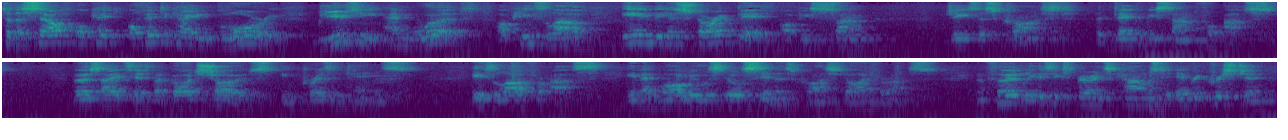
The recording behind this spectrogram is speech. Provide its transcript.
to the self authenticating glory, beauty, and worth of His love in the historic death of His Son, Jesus Christ, the death of His Son for us. Verse 8 says, But God shows in present tense his love for us, in that while we were still sinners, Christ died for us. And thirdly, this experience comes to every Christian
